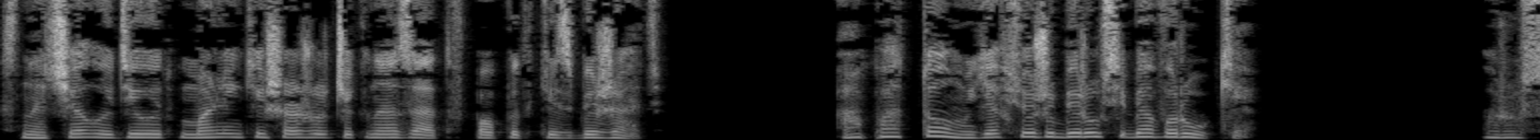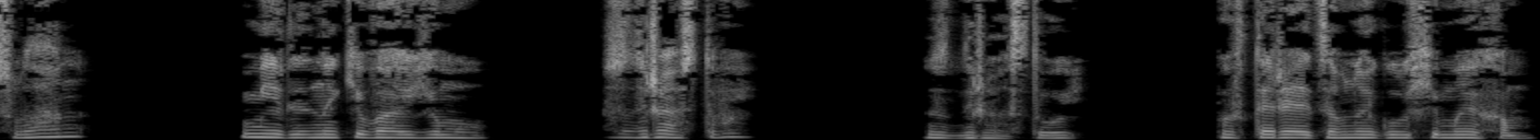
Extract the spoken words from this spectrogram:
Сначала делает маленький шажочек назад в попытке сбежать. А потом я все же беру себя в руки. «Руслан?» Медленно киваю ему. «Здравствуй». «Здравствуй», — повторяет за мной глухим эхом.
